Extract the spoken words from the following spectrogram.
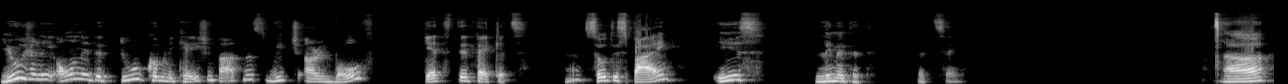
Usually only the two communication partners which are involved get the packets. So the spying is limited, let's say. Uh,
